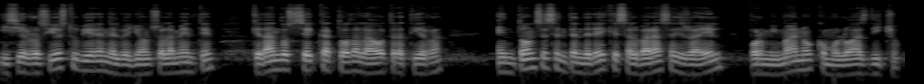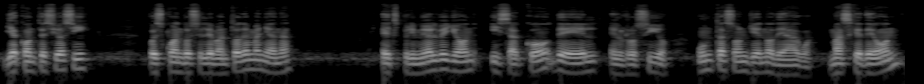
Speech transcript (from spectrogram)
y si el rocío estuviera en el vellón solamente, quedando seca toda la otra tierra, entonces entenderé que salvarás a Israel por mi mano como lo has dicho. Y aconteció así, pues cuando se levantó de mañana, exprimió el vellón y sacó de él el rocío, un tazón lleno de agua. Mas Gedeón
